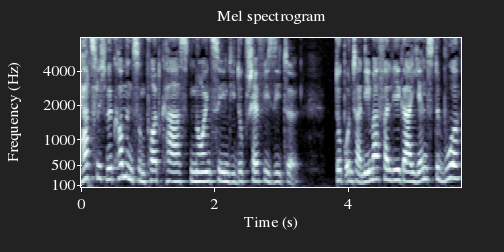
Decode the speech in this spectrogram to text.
Herzlich willkommen zum Podcast 19, die DUB-Chefvisite. DUB-Unternehmerverleger Jens de Boer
